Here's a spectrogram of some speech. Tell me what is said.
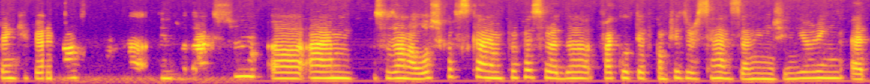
thank you very much for the introduction. Uh, I'm Suzana Loshkovska. I'm professor at the Faculty of Computer Science and Engineering at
